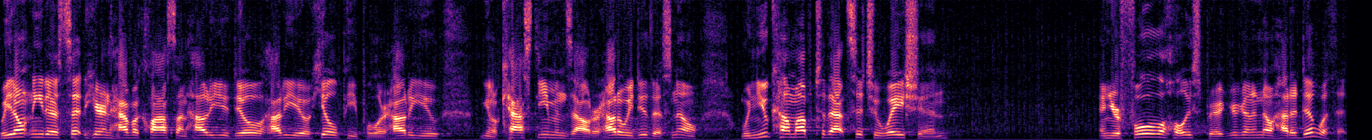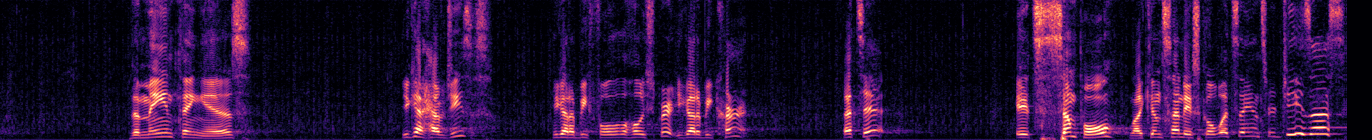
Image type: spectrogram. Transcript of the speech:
We don't need to sit here and have a class on how do you deal, how do you heal people, or how do you, you know, cast demons out, or how do we do this. No. When you come up to that situation and you're full of the Holy Spirit, you're going to know how to deal with it. The main thing is you got to have Jesus. You got to be full of the Holy Spirit. You got to be current. That's it. It's simple, like in Sunday school. What's the answer? Jesus.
